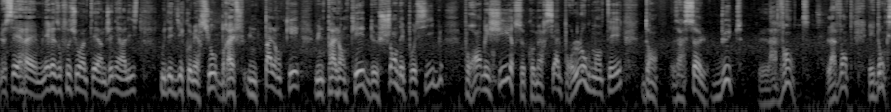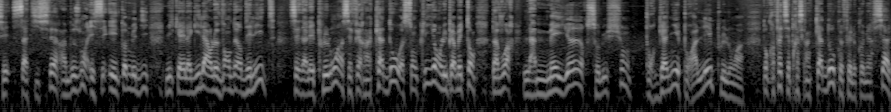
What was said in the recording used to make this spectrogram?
le CRM, les réseaux sociaux internes, généralistes ou dédiés commerciaux. Bref, une palanquée, une palanquée de champs des possibles pour enrichir ce commercial, pour l'augmenter dans un seul but, la vente la vente. Et donc, c'est satisfaire un besoin. Et, et comme le dit Michael Aguilar, le vendeur d'élite, c'est d'aller plus loin, c'est faire un cadeau à son client, lui permettant d'avoir la meilleure solution pour gagner, pour aller plus loin. Donc en fait, c'est presque un cadeau que fait le commercial.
